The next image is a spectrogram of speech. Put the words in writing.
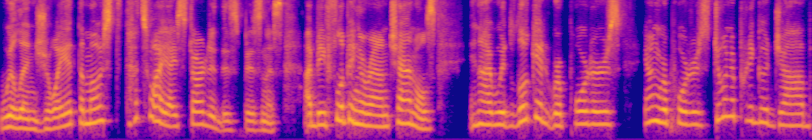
will enjoy it the most that's why i started this business i'd be flipping around channels and i would look at reporters young reporters doing a pretty good job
